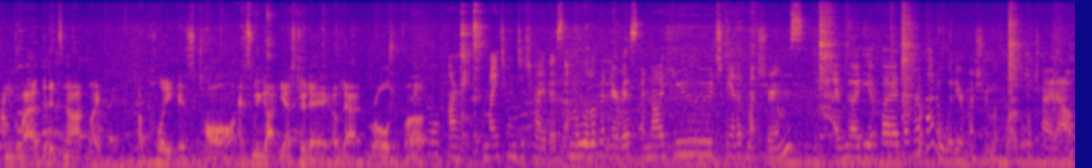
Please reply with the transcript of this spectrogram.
I'm glad that it's not like a plate as tall as we got yesterday of that rolled pho. All right, so my turn to try this. I'm a little bit nervous. I'm not a huge fan of mushrooms. I have no idea if I've ever had a wood ear mushroom before, but we'll try it out.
